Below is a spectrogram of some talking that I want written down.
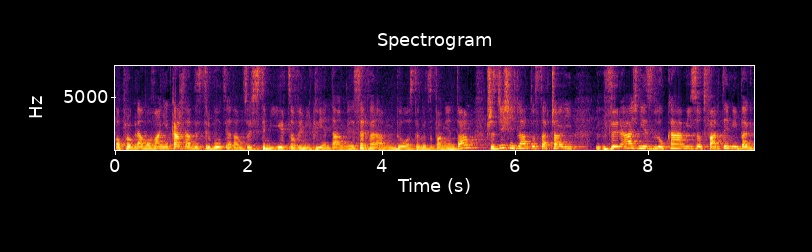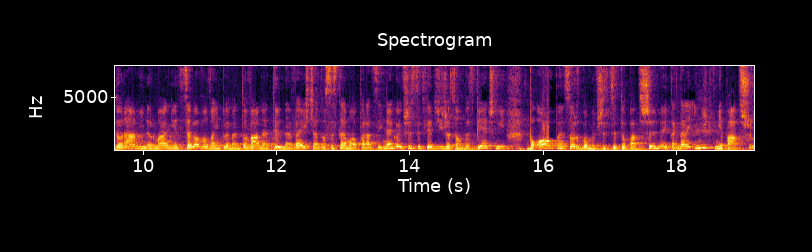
oprogramowanie, każda dystrybucja, tam coś z tymi ircowymi klientami, serwerami było z tego co pamiętam, przez 10 lat dostarczali wyraźnie z lukami, z otwartymi backdoorami, normalnie celowo zaimplementowane tylne wejścia do systemu operacyjnego i wszyscy twierdzili, że są bezpieczni, bo open source, bo my wszyscy to patrzymy i tak dalej i nikt nie patrzył.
